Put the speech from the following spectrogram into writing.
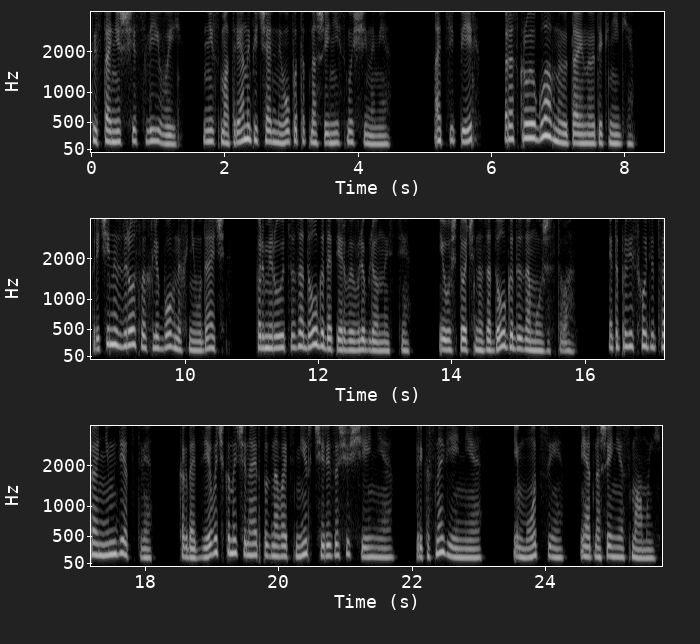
Ты станешь счастливой, несмотря на печальный опыт отношений с мужчинами. А теперь раскрою главную тайну этой книги. Причины взрослых любовных неудач формируются задолго до первой влюбленности и уж точно задолго до замужества. Это происходит в раннем детстве, когда девочка начинает познавать мир через ощущения, прикосновения, эмоции и отношения с мамой.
